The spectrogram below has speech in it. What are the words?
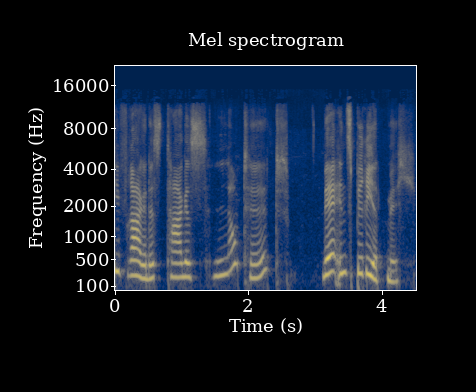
die Frage des Tages lautet, wer inspiriert mich?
